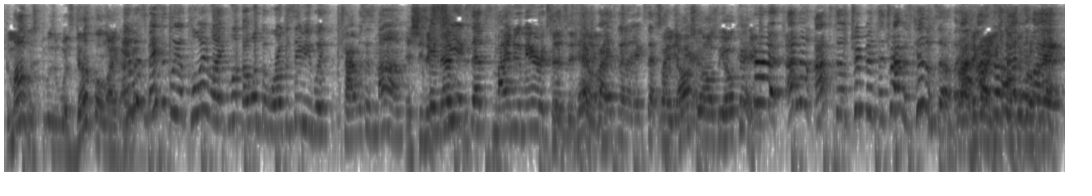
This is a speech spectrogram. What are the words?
The mom was was was done for like I It was basically a ploy, like, look, I want the world to see me with Travis's mom. And she's if she accepts my new marriage, then to him, everybody's gonna accept so my y'all marriage. should all be okay. But I know I'm still tripping that Travis killed himself. Like, right, I, I right. You still still tripping over like, that?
